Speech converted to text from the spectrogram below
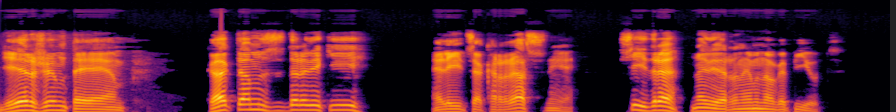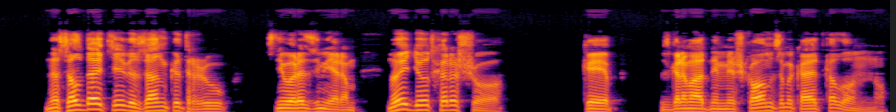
Держим темп. Как там здоровяки? Лица красные. Сидра, наверное, много пьют. На солдате вязанка труп с него размером, но идет хорошо. Кэп с громадным мешком замыкает колонну.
